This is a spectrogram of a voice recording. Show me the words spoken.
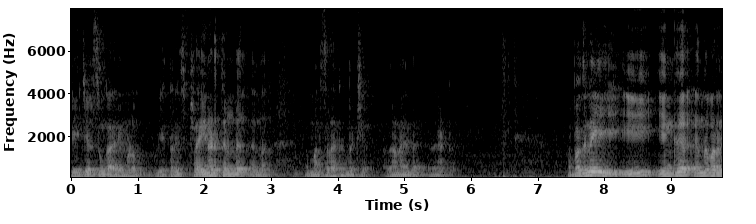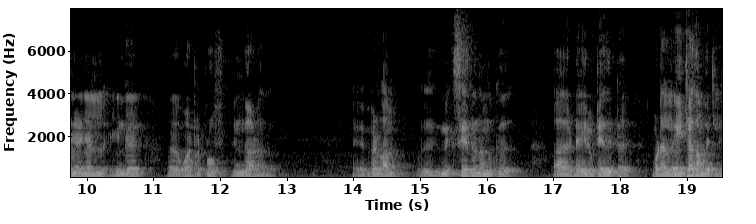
ഡീറ്റെയിൽസും കാര്യങ്ങളും ഇത്രയും സ്ട്രെയിൻ എടുത്തിട്ടുണ്ട് എന്ന് മനസ്സിലാക്കാൻ പറ്റുക. അതാണ് എന്റെ ഇതിനായിട്ട് അപ്പോൾ ഇതിന് ഈ ഈ ഇങ്ക് എന്ന് പറഞ്ഞു കഴിഞ്ഞാൽ ഇങ്ക് വാട്ടർ പ്രൂഫ് ഇങ്കാണത് വെള്ളം മിക്സ് ചെയ്ത് നമുക്ക് ഡൈല്യൂട്ട് ചെയ്തിട്ട് ഇവിടെ ലൈറ്റ് ആക്കാൻ പറ്റില്ല.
